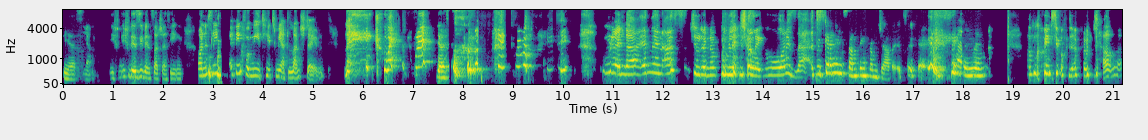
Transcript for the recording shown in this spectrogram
Yes. Yeah. If if there's even such a thing. Honestly, I think for me it hit me at lunchtime. Like when Yes. Brenda and then us children of privilege are like, what is that? We're getting something from Java. It's okay. I'm going to order from Java.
